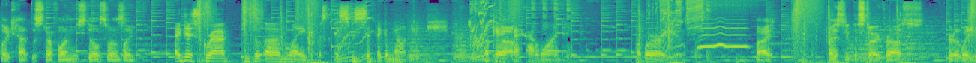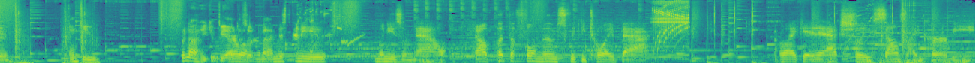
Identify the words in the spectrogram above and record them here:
like had the stuff on you still, so I was like, I just grabbed um like a, a specific amount you. Okay, Wow. I have one. Where are you? bye. I just need the star cross for later. Thank you. But now he can be out You're as a pet. I'm just gonna use I'm gonna use them now. And I'll put the full moon squeaky toy back. Like it. It actually sounds like Kirby.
